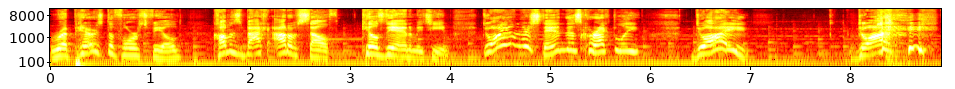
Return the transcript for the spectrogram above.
repairs the force field, comes back out of stealth, kills the enemy team. Do I understand this correctly? Do I... Do I...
